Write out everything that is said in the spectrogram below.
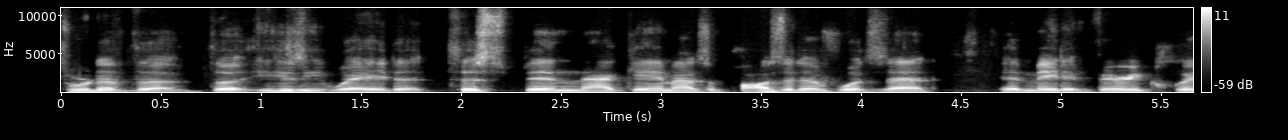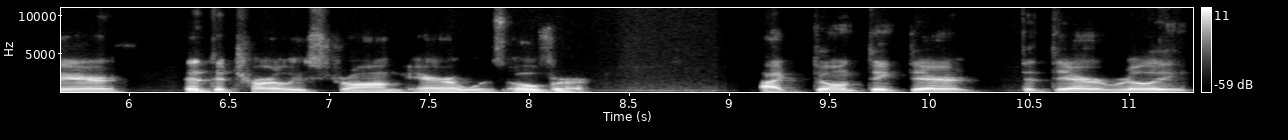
sort of the the easy way to to spin that game as a positive was that it made it very clear that the Charlie Strong era was over. I don't think there that there are really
